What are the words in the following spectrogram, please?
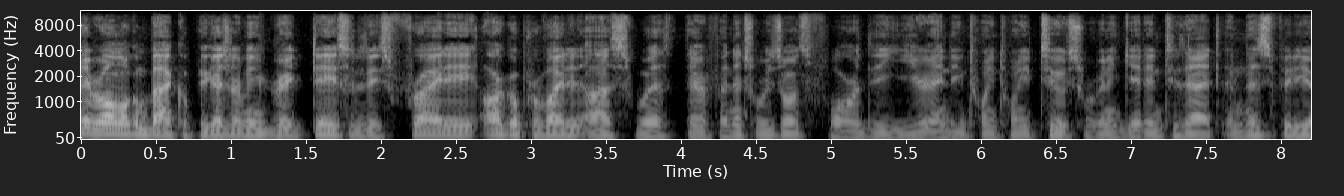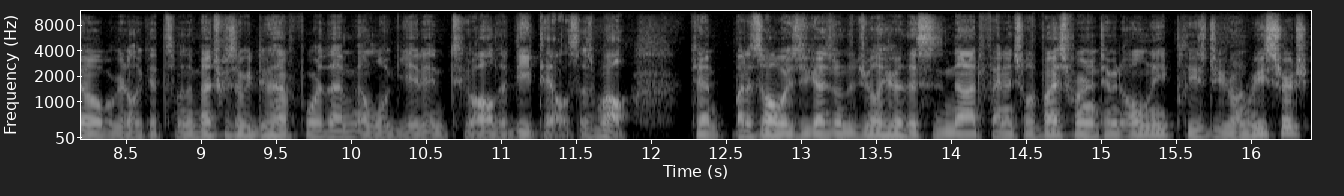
Hey everyone, welcome back. Hope you guys are having a great day. So today's Friday. Argo provided us with their financial results for the year ending 2022. So we're going to get into that in this video. We're going to look at some of the metrics that we do have for them, and we'll get into all the details as well. Okay, but as always, you guys know the drill here. This is not financial advice for entertainment only. Please do your own research.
